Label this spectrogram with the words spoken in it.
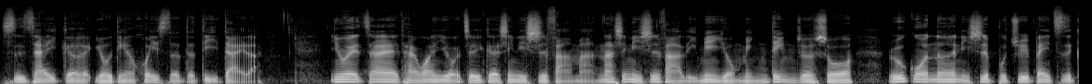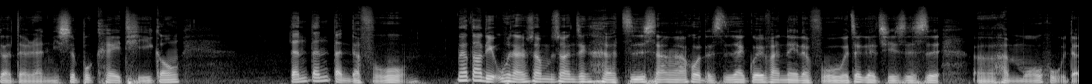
是在一个有点灰色的地带啦。因为在台湾有这个心理师法嘛，那心理师法里面有明定，就是说，如果呢你是不具备资格的人，你是不可以提供等等等的服务。那到底晤谈算不算这个智商啊，或者是在规范内的服务？这个其实是呃很模糊的。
